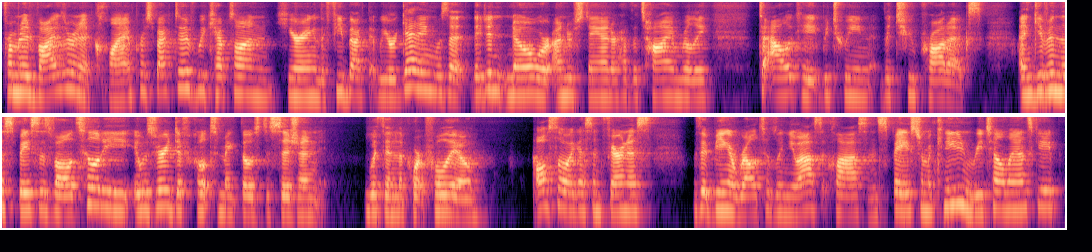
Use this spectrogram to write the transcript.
from an advisor and a client perspective, we kept on hearing the feedback that we were getting was that they didn't know or understand or have the time really to allocate between the two products. And given the space's volatility, it was very difficult to make those decisions within the portfolio. Also, I guess in fairness, with it being a relatively new asset class and space from a Canadian retail landscape,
